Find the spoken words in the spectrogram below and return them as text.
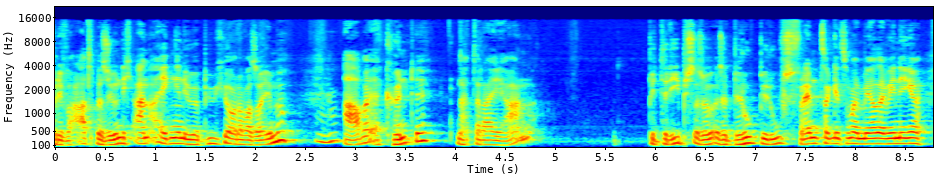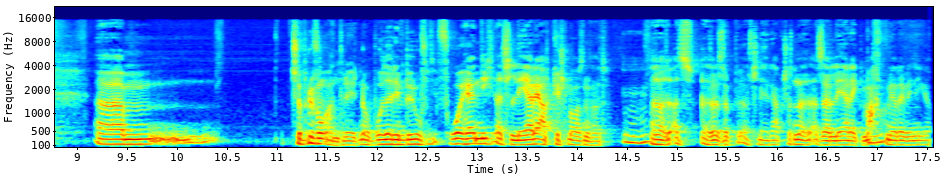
privat, persönlich aneignen über Bücher oder was auch immer. Mhm. Aber er könnte nach drei Jahren Betriebs-, also, also Beruf, berufsfremd, sage ich jetzt mal mehr oder weniger, ähm, zur Prüfung antreten, obwohl er den Beruf vorher nicht als Lehre abgeschlossen hat. Mhm. Also, als, also als Lehre abgeschlossen, also Lehre gemacht, mhm. mehr oder weniger.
